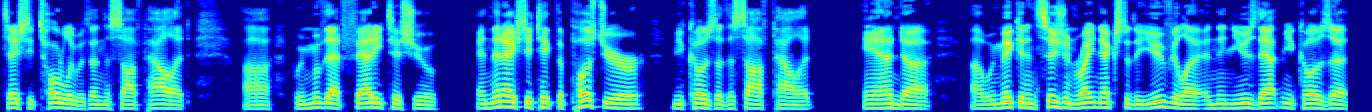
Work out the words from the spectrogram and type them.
it's actually totally within the soft palate. Uh, we remove that fatty tissue, and then I actually take the posterior mucosa of the soft palate, and uh, uh, we make an incision right next to the uvula, and then use that mucosa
